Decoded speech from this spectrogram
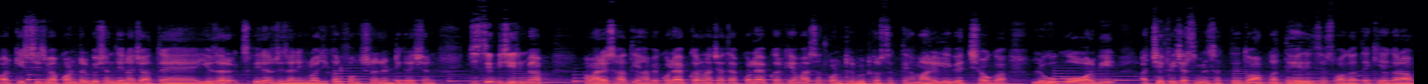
और किस चीज़ में आप कंट्रीब्यूशन देना चाहते हैं user experience designing logical functional integration जिस भी चीज़ में आप हमारे साथ यहाँ पे कोलैब करना चाहते हैं, आप कोलैब करके हमारे साथ कंट्रीब्यूट कर सकते हैं। हमारे लिए भी अच्छा होगा, लोगों को और भी अच्छे फीचर्स मिल सकते हैं। तो आपका तहे दिल से स्वागत है कि अगर आप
